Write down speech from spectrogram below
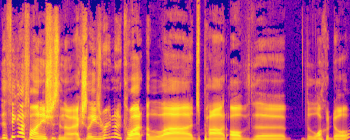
the thing I find interesting though. Actually, he's written a quite a large part of the the locker door,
